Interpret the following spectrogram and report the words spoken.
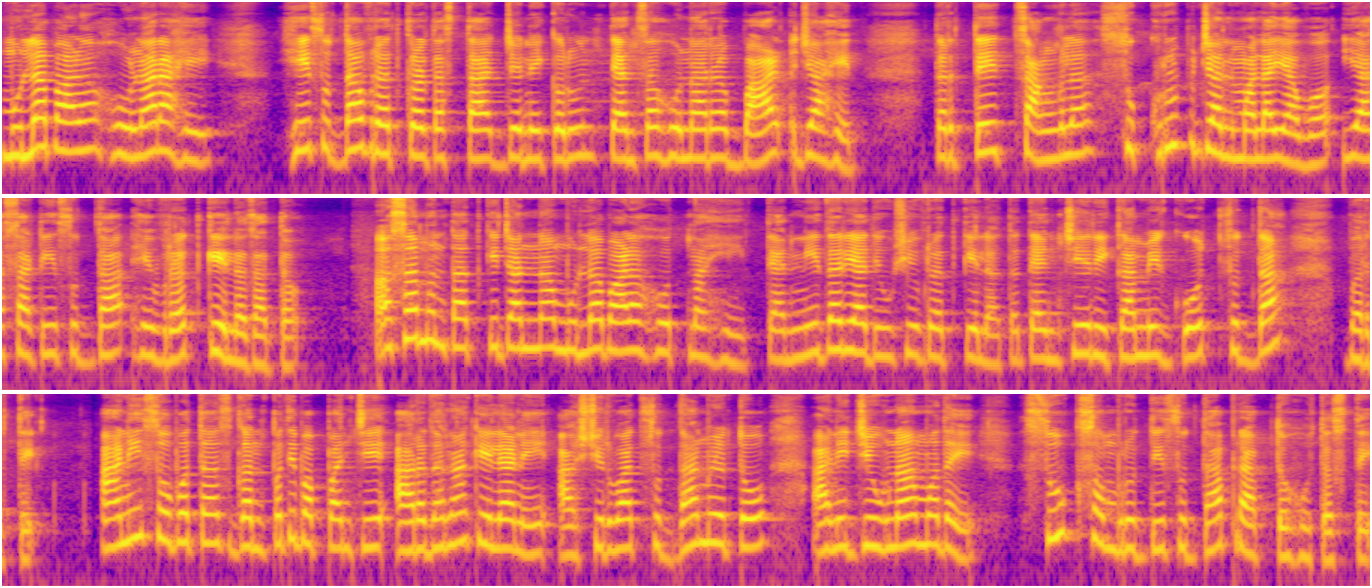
मुलं बाळं होणार आहे हे सुद्धा व्रत करत असतात जेणेकरून त्यांचं होणारं बाळ जे आहेत तर ते चांगलं सुखरूप जन्माला यावं यासाठी सुद्धा हे व्रत केलं जातं. असं म्हणतात की ज्यांना मुलं बाळ होत नाही त्यांनी जर या दिवशी व्रत केलं तर त्यांची रिकामी गोतसुद्धा भरते. आणि सोबतच गणपती बाप्पांची आराधना केल्याने आशीर्वादसुद्धा मिळतो आणि जीवनामध्ये सुख समृद्धीसुद्धा प्राप्त होत असते.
